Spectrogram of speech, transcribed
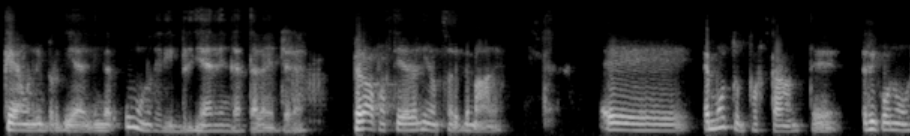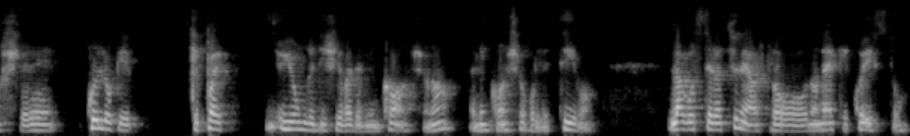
che è un libro di Hellinger, uno dei libri di Hellinger da leggere, però a partire da lì non sarebbe male e è molto importante riconoscere quello che, che poi Jung diceva dell'inconscio, no? dell'inconscio collettivo. La costellazione altro non è che questo,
